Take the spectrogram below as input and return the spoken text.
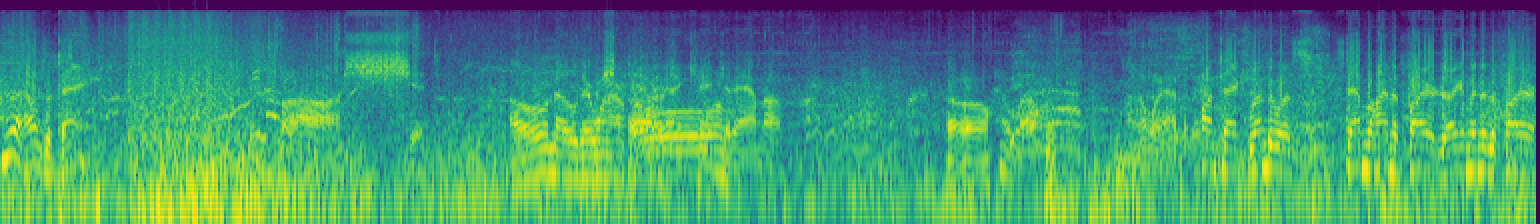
Who the hell's the tank? Oh, shit. Oh no, there went our Oh, I can't get ammo. Uh-oh. Oh, well. I don't know what happened there. Come on, tank, run to us. Stand behind the fire. Drag him into the fire.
